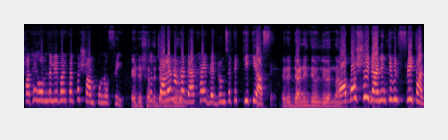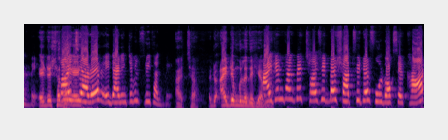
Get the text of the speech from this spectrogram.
সাথে হোম ডেলিভারি থাকবে সম্পূর্ণ ফ্রি এটার সাথে চলেন আমরা দেখাই বেডরুম সেটে কি কি আছে। এটা ডাইনিং টেবিল দিবেন না। অবশ্যই ডাইনিং টেবিল ফ্রি থাকবে। এটার সাথে এই ডাইনিং টেবিল ফ্রি থাকবে। আচ্ছা একটু আইটেম গুলো দেখি আমরা। আইটেম থাকবে ছয় ফিট বাই সাত ফিটের ফুল বক্সের খাট।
